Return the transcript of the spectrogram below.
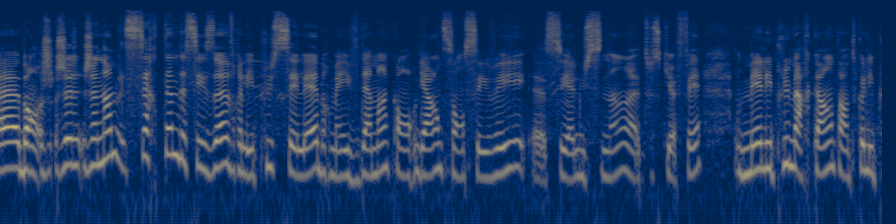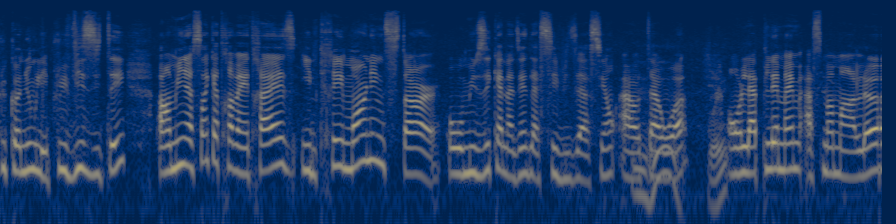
Euh, bon, je, nomme certaines de ses œuvres les plus célèbres, mais évidemment, quand on regarde son CV, euh, c'est hallucinant euh, tout ce qu'il a fait. Mais les plus marquantes, en tout cas les plus connues ou les plus en 1993, il crée Morning Star au Musée canadien de la civilisation à Ottawa. Oui. On l'appelait même à ce moment-là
